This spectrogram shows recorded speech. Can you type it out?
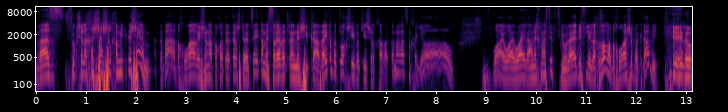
ואז סוג של החשש שלך מתגשם. אתה בא, הבחורה הראשונה פחות או יותר שאתה יוצא איתה מסרבת לנשיקה, והיית בטוח שהיא בכיס שלך, ואתה אומר לעצמך, יואו, וואי וואי וואי, לאן הכנסתי את עצמי? אולי עדיף לי לחזור לבחורה שבגדה בי, כאילו,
